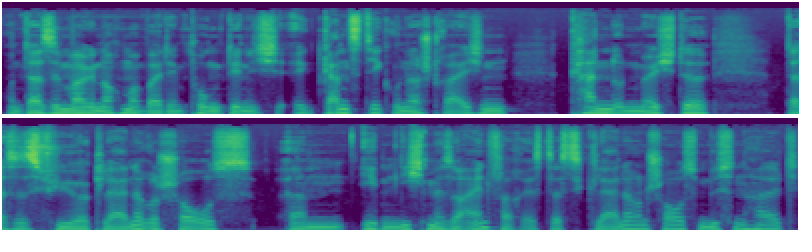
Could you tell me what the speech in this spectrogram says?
Und da sind wir nochmal bei dem Punkt, den ich ganz dick unterstreichen kann und möchte dass es für kleinere Shows ähm, eben nicht mehr so einfach ist, dass die kleineren Shows müssen halt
